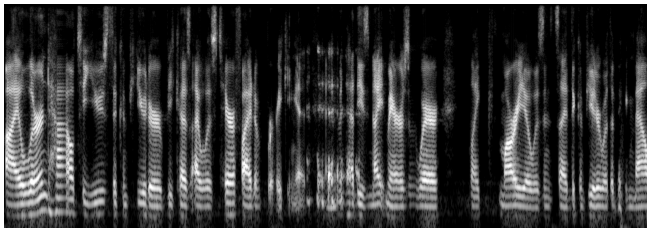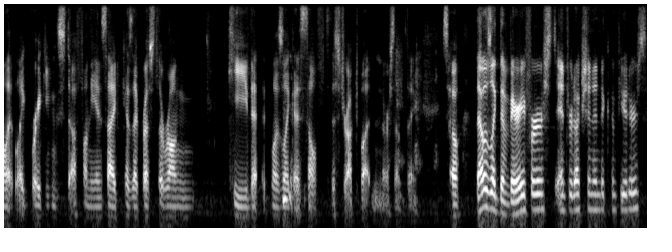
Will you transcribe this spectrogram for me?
I learned how to use the computer because I was terrified of breaking it. and had these nightmares where like Mario was inside the computer with a big mallet, like breaking stuff on the inside because I pressed the wrong key that was like a self-destruct button or something. So that was like the very first introduction into computers.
